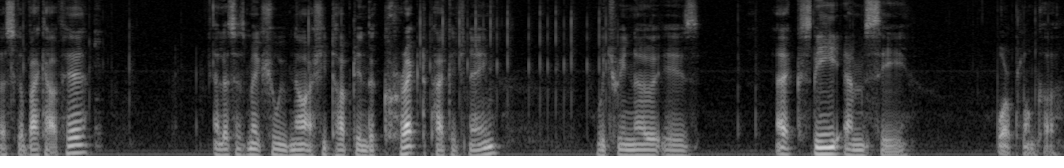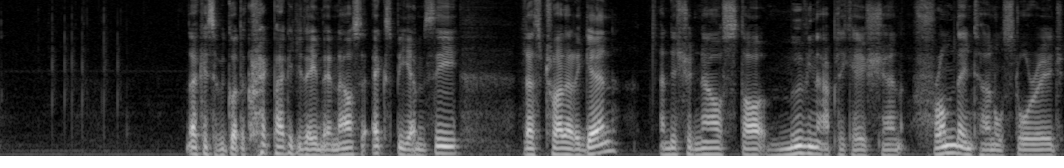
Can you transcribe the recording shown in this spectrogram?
let's go back out of here. And let's just make sure we've now actually typed in the correct package name, which we know is XBMC, Okay, so we've got the correct package name there now, so XBMC. Let's try that again. And this should now start moving the application from the internal storage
